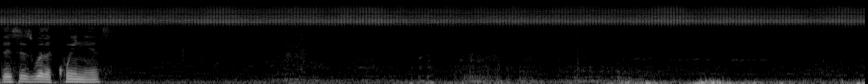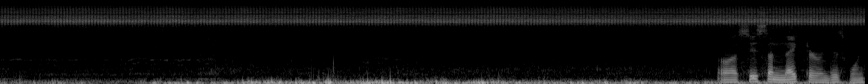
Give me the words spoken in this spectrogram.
this is where the queen is. See some nectar in this one.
